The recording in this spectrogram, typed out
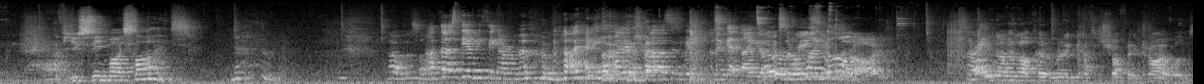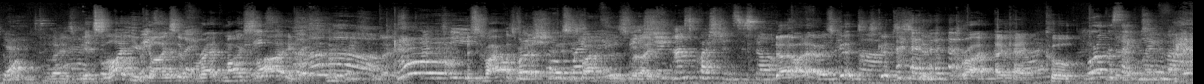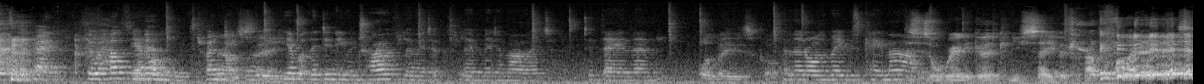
Have you seen my slides? No. That was Uh, that's the only thing I remember about any kind of trials is when when I get that That young. was a Oh my recent god. Tried. Sorry? You know, had like a really catastrophic trial once. Yes. Loads of people. It's like you guys have Recently. read my slides. Ah. Recently. This is what happens when I, this is what happens when I. shouldn't ask questions to start. No, I know it's good. It's good. It's good. Right. Okay. Cool. We're on the same wavelength. Okay. They were healthy Yeah, men but- in 20s, weren't they? Yeah, but they didn't even try a fluid, thalidomide, did they? And then All the babies got. and then all the babies came out. This is all really good. Can you save it for about five minutes?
